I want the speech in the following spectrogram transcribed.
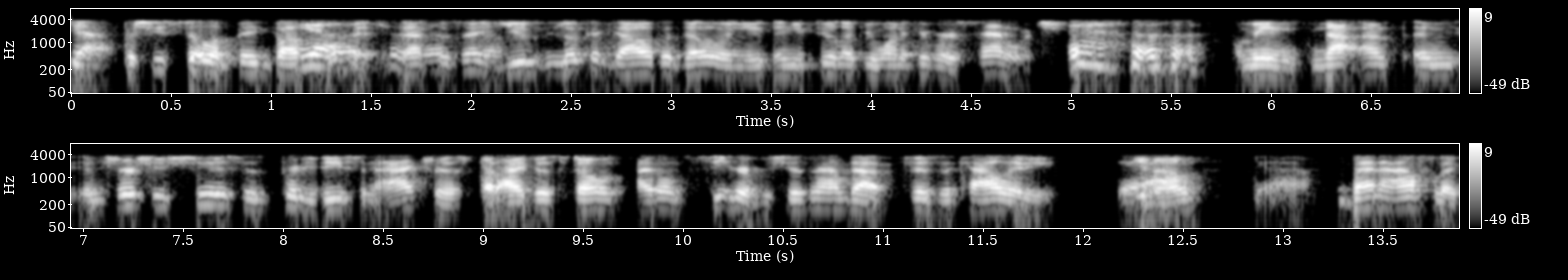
Yeah, but she's still a big buff Yeah, woman. that's true, the that's thing. true. You look at Gal Gadot and you and you feel like you want to give her a sandwich. I mean, not. I'm, I'm I'm sure she she is a pretty decent actress, but I just don't. I don't see her. But she doesn't have that physicality. yeah. You know. Yeah. Ben Affleck,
